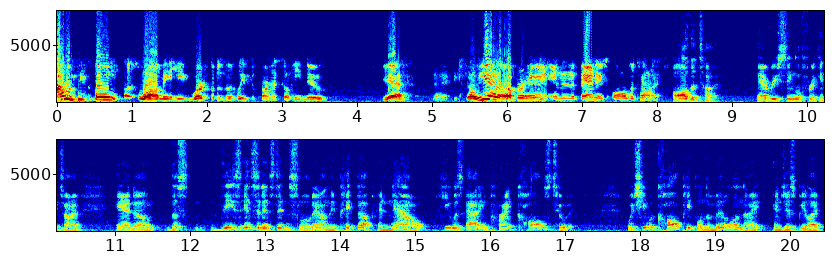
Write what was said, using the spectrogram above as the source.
How was he so? Well, I mean, he worked for the police department, so he knew. Yeah. So he had an upper hand and an advantage all the time. All the time, every single freaking time, and um, this these incidents didn't slow down; they picked up, and now he was adding prank calls to it, which he would call people in the middle of the night and just be like,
